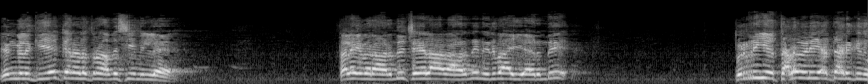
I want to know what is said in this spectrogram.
எங்களுக்கு இயக்கம் நடத்தணும் அவசியம் இல்லை. தலைவரா இருந்து செயலாளரா இருந்து நிர்வாகியா இருந்து பெரிய தலைவலியா தான் இருக்குது.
